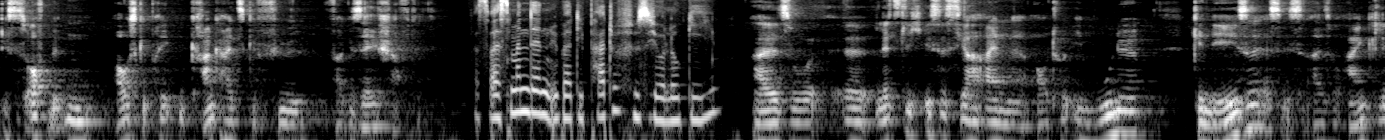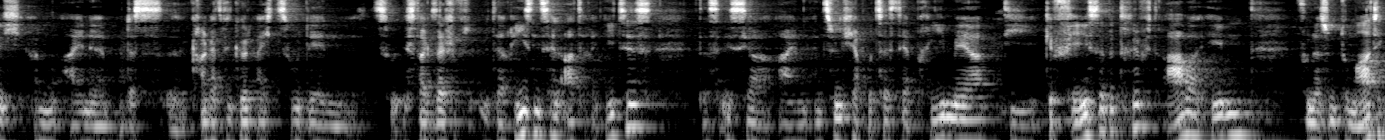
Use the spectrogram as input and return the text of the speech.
ist es oft mit einem ausgeprägten Krankheitsgefühl vergesellschaftet. Was weiß man denn über die Pathophysiologie? Also äh, letztlich ist es ja eine autoimmune Genese. Es ist also eigentlich ähm, eine, das äh, Krankheitsbild gehört eigentlich zu den, zu, ist vergesellschaftet mit der Riesenzellarteritis. Das ist ja ein entzündlicher Prozess, der primär die Gefäße betrifft, aber eben von der Symptomatik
